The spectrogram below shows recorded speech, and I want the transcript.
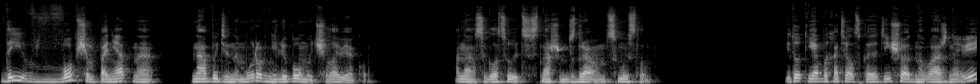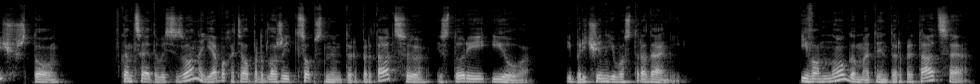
Да и в общем понятно на обыденном уровне любому человеку. Она согласуется с нашим здравым смыслом. И тут я бы хотел сказать еще одну важную вещь, что в конце этого сезона я бы хотел предложить собственную интерпретацию истории Иова и причин его страданий. И во многом эта интерпретация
